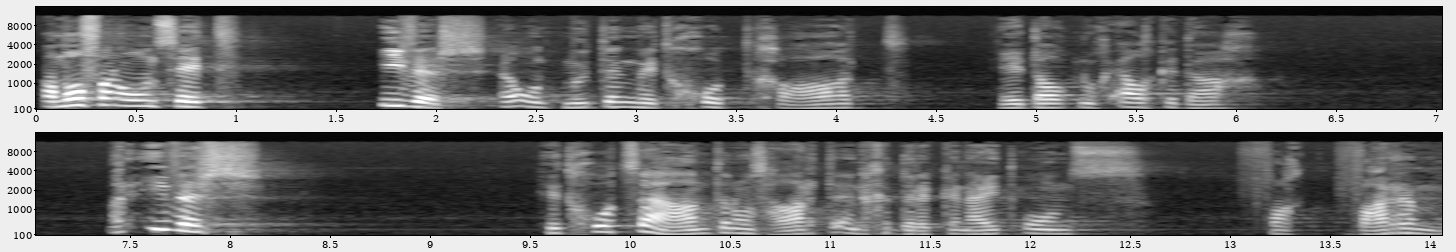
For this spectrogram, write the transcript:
Almal van ons het iewers 'n ontmoeting met God gehad, het dalk nog elke dag. Maar iewers het God sy hand in ons harte ingedruk en hy het ons warm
